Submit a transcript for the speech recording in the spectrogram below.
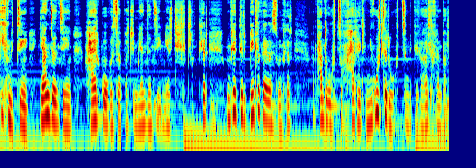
гих мэтийн ян занзын хайргуугаасаа болж юм ян занзын юм ярьж эхэлж байгаа. Тэгэхээр үнэхээр тэр бэлэг аваас үнэхээр танд өгсөн хайр хэл нэгүслэр өгсөн гэдгийг ойлгох юм бол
